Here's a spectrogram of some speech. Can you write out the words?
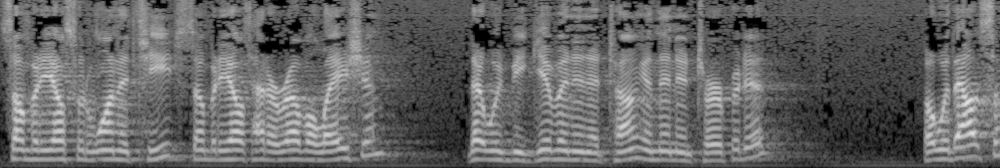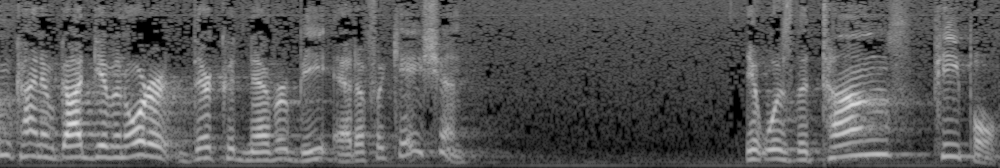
Somebody else would want to teach. Somebody else had a revelation that would be given in a tongue and then interpreted. But without some kind of God given order, there could never be edification. It was the tongues people,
